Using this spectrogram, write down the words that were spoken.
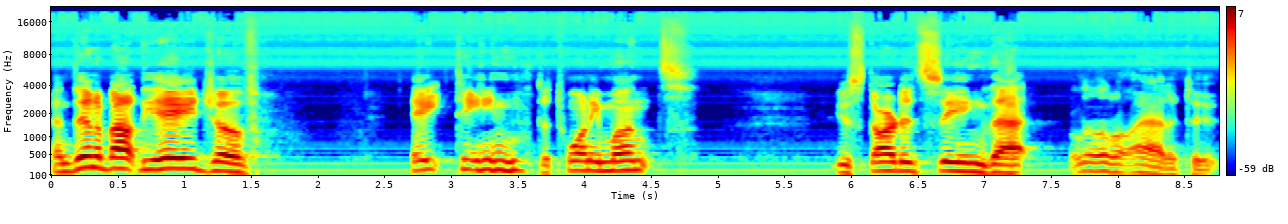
And then, about the age of 18 to 20 months, you started seeing that little attitude.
